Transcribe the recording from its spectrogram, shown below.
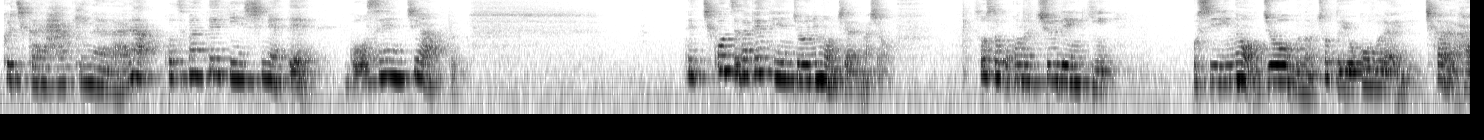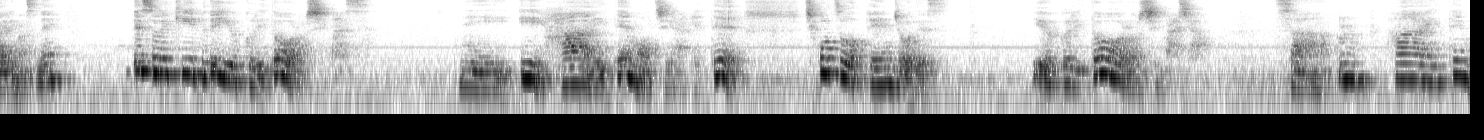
口から吐きながら骨盤底筋締めて5センチアップ。で恥骨だけ天井に持ち上げましょう。そうするとここの中殿筋お尻の上部のちょっと横ぐらいに力が入りますね。でそれキープでゆっくりと下ろします。2吐いて持ち上げて恥骨を天井です。ゆっくりと下ろしましょう。3吐いて持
